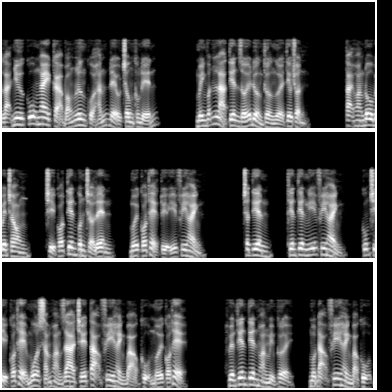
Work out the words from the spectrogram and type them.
lại như cũ ngay cả bóng lưng của hắn đều trông không đến. Mình vẫn là tiên giới đường thường người tiêu chuẩn. Tại hoàng đô bên trong, chỉ có tiên quân trở lên mới có thể tùy ý phi hành. Chân tiên, thiên tiên nghĩ phi hành, cũng chỉ có thể mua sắm hoàng gia chế tạo phi hành bảo cụ mới có thể. Huyền thiên tiên hoàng mỉm cười, một đạo phi hành bảo cụ,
